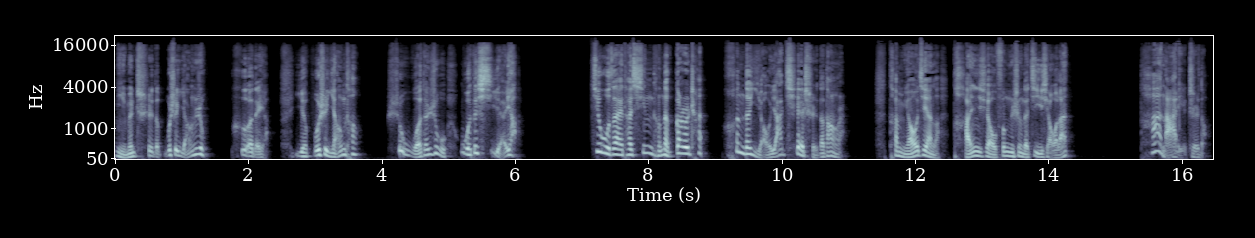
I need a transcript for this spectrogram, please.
你们吃的不是羊肉，喝的呀也不是羊汤，是我的肉，我的血呀！就在他心疼的肝颤、恨得咬牙切齿的当儿。他瞄见了谈笑风生的纪晓岚，他哪里知道，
